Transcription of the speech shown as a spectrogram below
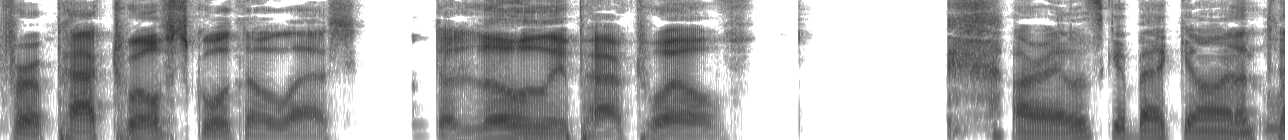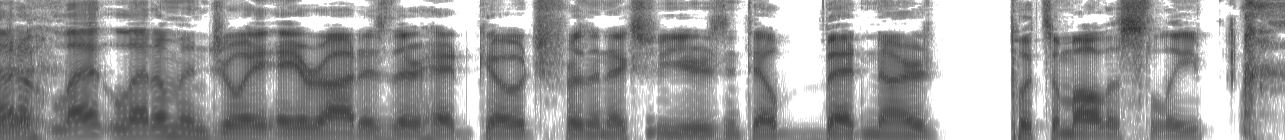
for a Pac-12 school, no less, the lowly Pac-12. All right, let's get back on Let to let, let let them enjoy A Rod as their head coach for the next few years until Bednar puts them all to sleep.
